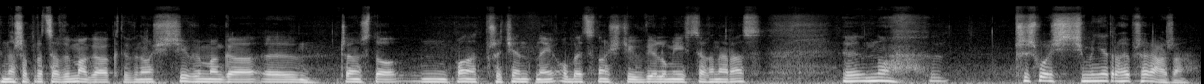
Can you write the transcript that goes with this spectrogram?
Nasza praca wymaga aktywności, wymaga y, często mm, ponadprzeciętnej obecności w wielu miejscach naraz. Y, no, przyszłość mnie trochę przeraża.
